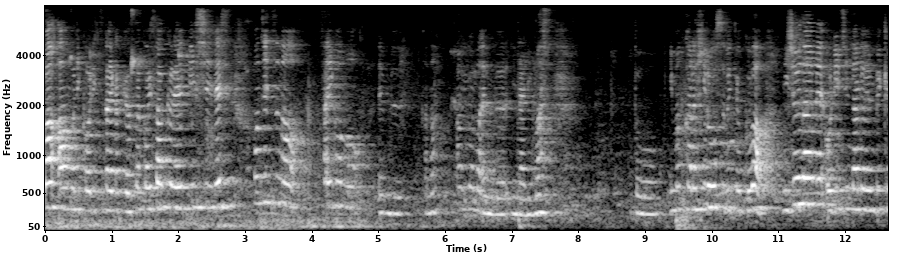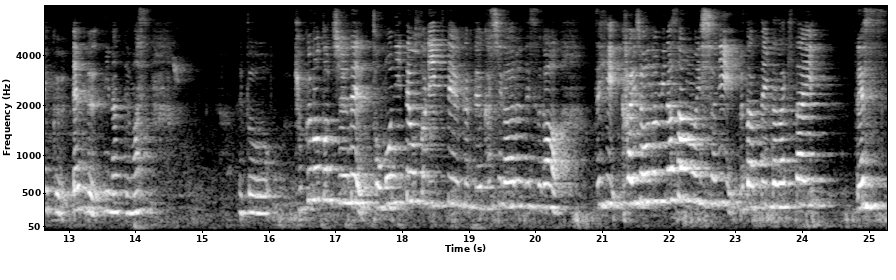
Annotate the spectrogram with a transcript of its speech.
は青森公立大学よさこいサークル APC です。本日の最後の演舞かな？最後の演舞になります。と今から披露する曲は20代目オリジナル演舞曲「演舞」になってます。えっと曲の途中で「共に手を取り生きていく」っていう歌詞があるんですがぜひ会場の皆さんも一緒に歌っていただきたいです。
